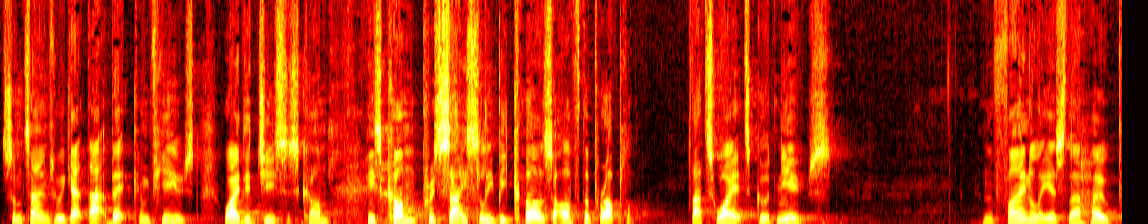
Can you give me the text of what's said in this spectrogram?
Sometimes we get that bit confused. Why did Jesus come? He's come precisely because of the problem. That's why it's good news. And finally, is there hope?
